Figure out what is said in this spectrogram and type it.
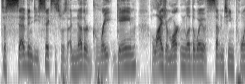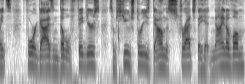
to 76. This was another great game. Alijah Martin led the way with 17 points, four guys in double figures, some huge threes down the stretch. They hit nine of them.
